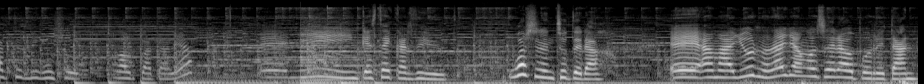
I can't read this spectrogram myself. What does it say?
Ekartzen diguzu gaurko atalea? E, ni inkesta ekarri dut. Guazen entzutera. E, amaiur, nola joango zera oporretan?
